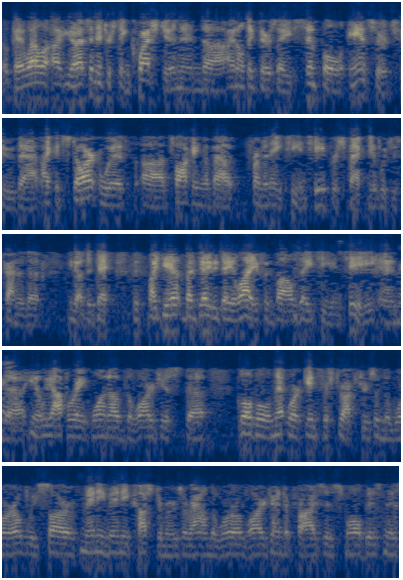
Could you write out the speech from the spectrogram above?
Okay, well, uh, you know, that's an interesting question, and uh, I don't think there's a simple answer to that. I could start with uh, talking about from an AT&T perspective, which is kind of the, you know, the day, the, my, day, my day-to-day life involves AT&T, and, right. uh, you know, we operate one of the largest uh, global network infrastructures in the world. We serve many, many customers around the world, large enterprises, small business,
